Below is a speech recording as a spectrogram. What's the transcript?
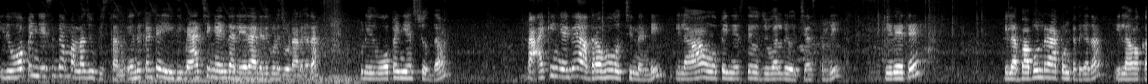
ఇది ఓపెన్ చేసిందా మళ్ళీ చూపిస్తాను. ఎందుకంటే ఇది మ్యాచింగ్ అయిందా లేదా అనేది కూడా చూడాలి కదా. ఇప్పుడు ఇది ఓపెన్ చేసి చూద్దాం. ప్యాకింగ్ అయితే అదరహో వచ్చిందండి. ఇలా ఓపెన్ చేస్తే జ్యువెలరీ వచ్చేస్తుంది. ఇదైతే ఇలా బబుల్ ర్యాప్ ఉంటుంది కదా ఇలా ఒక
